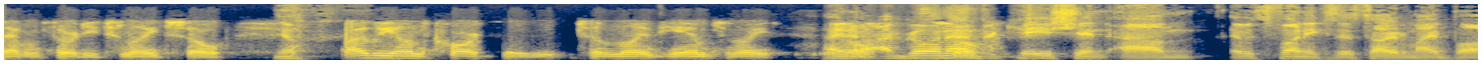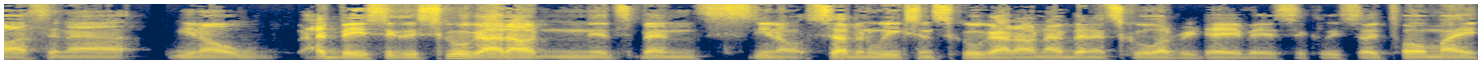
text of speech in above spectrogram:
7:30 tonight. So No. I'll be on court till till 9 p.m. tonight. I know I'm going on vacation. Um, it was funny because I was talking to my boss, and uh, you know, I basically school got out, and it's been you know seven weeks since school got out, and I've been at school every day basically. So I told my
